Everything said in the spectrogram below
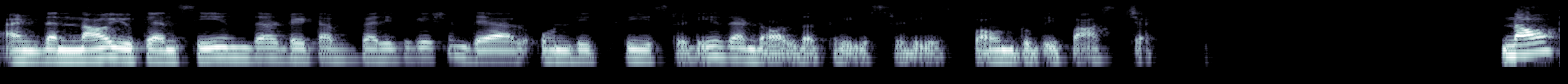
And then now you can see in the data verification, there are only three studies and all the three studies found to be pass checked. Now,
